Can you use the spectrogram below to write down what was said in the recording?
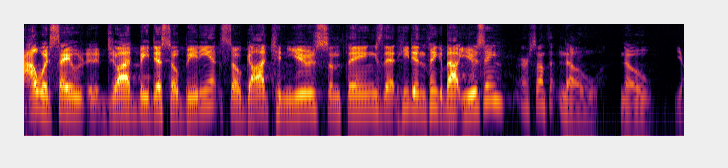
I would say, do I be disobedient so God can use some things that he didn't think about using or something? No, no, you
